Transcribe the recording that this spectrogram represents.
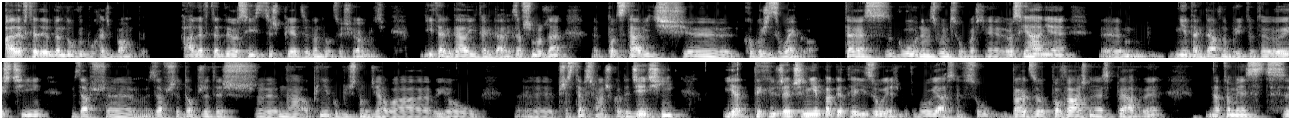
ale wtedy będą wybuchać bomby. Ale wtedy rosyjscy szpiedzy będą coś robić i tak dalej, i tak dalej. Zawsze można podstawić y, kogoś złego. Teraz głównym złym są właśnie Rosjanie. Nie tak dawno byli to terroryści. Zawsze, zawsze dobrze też e, na opinię publiczną działają e, przestępstwa na szkodę dzieci. Ja tych rzeczy nie bagatelizuję, żeby to było jasne. To są bardzo poważne sprawy. Natomiast e,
